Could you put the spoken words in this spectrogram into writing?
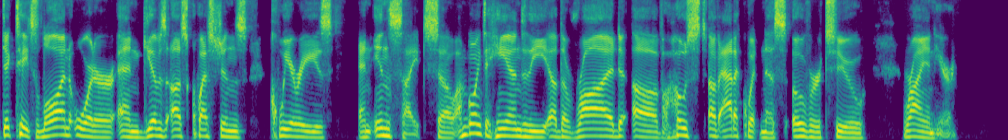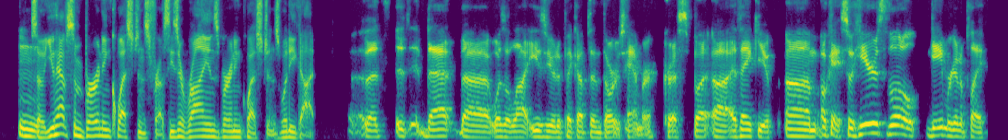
dictates law and order and gives us questions, queries, and insight. So I'm going to hand the uh, the rod of host of adequateness over to Ryan here. Mm. So you have some burning questions for us. These are Ryan's burning questions. What do you got? that that uh, was a lot easier to pick up than Thor's hammer, Chris. But uh, I thank you. Um, okay, so here's the little game we're gonna play.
